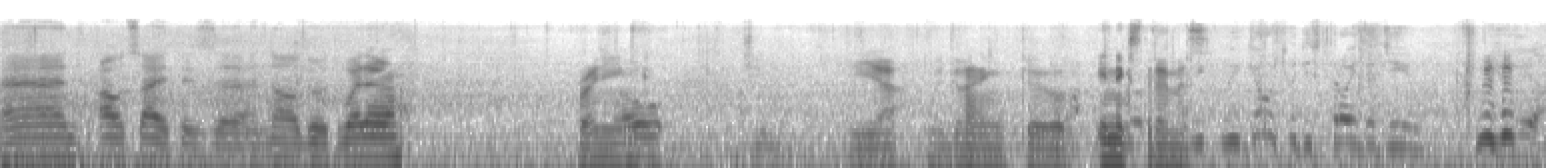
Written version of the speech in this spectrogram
And outside is uh, no good weather. Raining. Oh, Yeah, we're going to in extremis. We go to destroy the gym. yeah.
